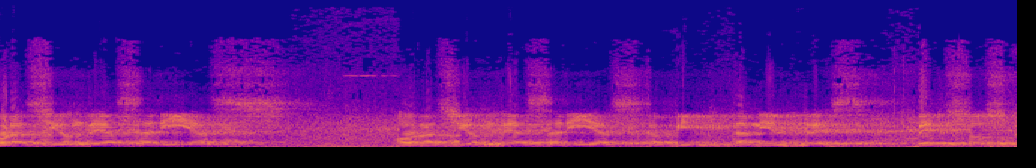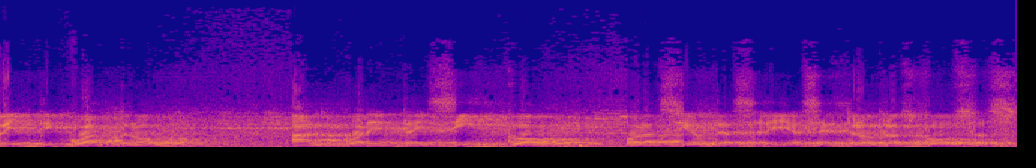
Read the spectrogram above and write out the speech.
Oración de Azarías, oración de Azarías, Daniel 3, versos 24 al 45, oración de Azarías, entre otras cosas.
